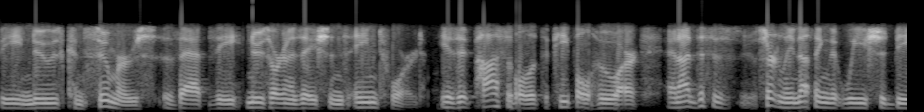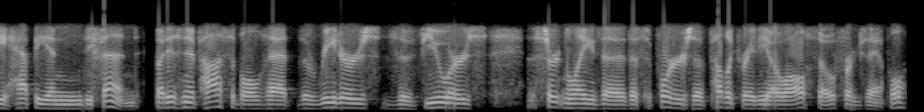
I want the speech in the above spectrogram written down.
the news consumers that the news organizations aim toward? Is it possible that the people who are, and I, this is certainly nothing that we should be happy and defend, but isn't it possible that the readers, the viewers, certainly the, the supporters of public radio also, for example,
